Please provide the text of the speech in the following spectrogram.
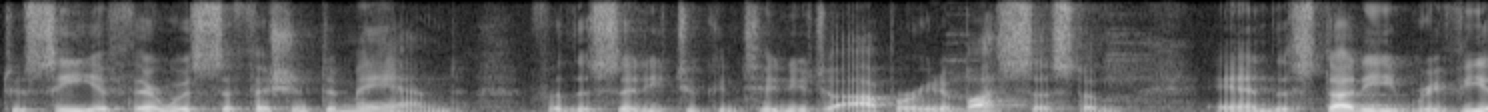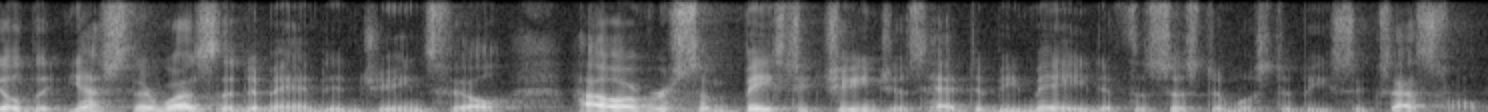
to see if there was sufficient demand for the city to continue to operate a bus system and the study revealed that yes, there was the demand in Janesville. However, some basic changes had to be made if the system was to be successful.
